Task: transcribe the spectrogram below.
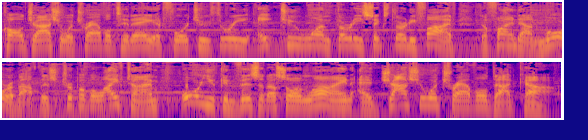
Call Joshua Travel today at 423 821 3635 to find out more about this trip of a lifetime, or you can visit us online at joshuatravel.com.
